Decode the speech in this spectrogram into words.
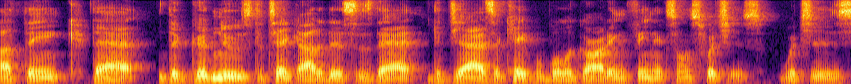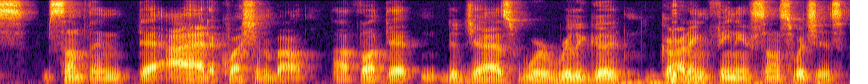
I think that the good news to take out of this is that the Jazz are capable of guarding Phoenix on switches, which is something that I had a question about. I thought that the Jazz were really good guarding Phoenix on switches,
